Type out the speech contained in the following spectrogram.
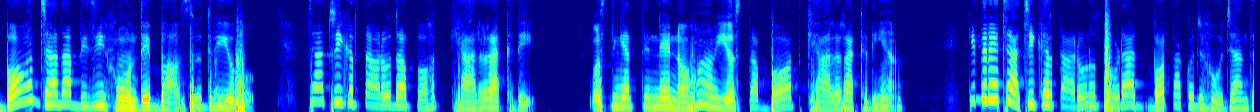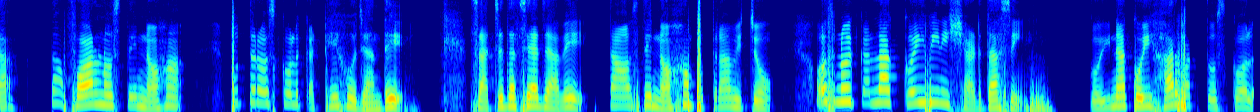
ਬਹੁਤ ਜ਼ਿਆਦਾ ਬਿਜ਼ੀ ਹੋਣ ਦੇ ਬਾਵਜੂਦ ਵੀ ਉਹ ਚਾਚੀ ਕਰਤਾਰੋ ਦਾ ਬਹੁਤ ਖਿਆਲ ਰੱਖਦੇ। ਉਸ ਦੀਆਂ ਤਿੰਨੇ ਨੌਹਾਂ ਵੀ ਉਸ ਦਾ ਬਹੁਤ ਖਿਆਲ ਰੱਖਦੀਆਂ। ਕਿਧਰੇ ਚਾਚੀ ਕਰਤਾਰੋ ਨੂੰ ਥੋੜਾ ਬਹੁਤਾ ਕੁਝ ਹੋ ਜਾਂਦਾ ਤਾਂ ਫੌਰਨ ਉਸ ਦੇ ਨੌਹਾਂ ਪੁੱਤਰ ਉਸ ਕੋਲ ਇਕੱਠੇ ਹੋ ਜਾਂਦੇ। ਸੱਚ ਦੱਸਿਆ ਜਾਵੇ ਤਾਂ ਉਸ ਦੇ ਨੌਹਾਂ ਪੁੱਤਰਾਂ ਵਿੱਚੋਂ ਉਸ ਨੂੰ ਇਕੱਲਾ ਕੋਈ ਵੀ ਨਹੀਂ ਛੱਡਦਾ ਸੀ। ਕੋਈ ਨਾ ਕੋਈ ਹਰ ਵਕਤ ਉਸ ਕੋਲ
